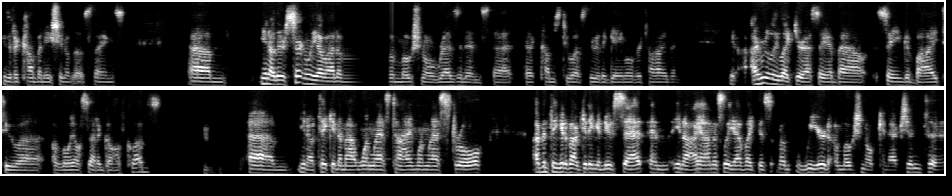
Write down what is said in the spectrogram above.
is it a combination of those things? Um, you know, there's certainly a lot of emotional resonance that that comes to us through the game over time, and you know, I really liked your essay about saying goodbye to a, a loyal set of golf clubs um, you know, taking them out one last time, one last stroll. I've been thinking about getting a new set, and you know, I honestly have like this um, weird emotional connection to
